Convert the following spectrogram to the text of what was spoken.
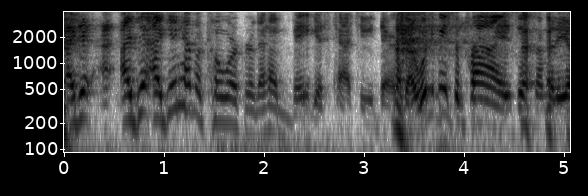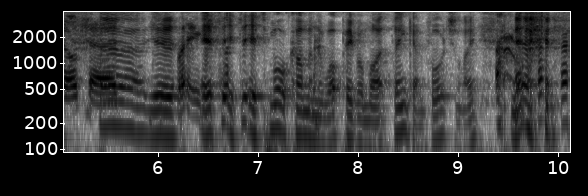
I did. I, I did. I did have a coworker that had Vegas tattooed there, so I wouldn't be surprised if somebody else had. Uh, yeah, like- it's, it's it's more common than what people might think, unfortunately. Now,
